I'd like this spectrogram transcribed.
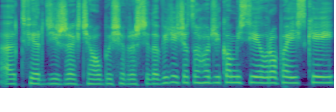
E, Twierdzi, że chciałby się wreszcie dowiedzieć, o co chodzi Komisji Europejskiej.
